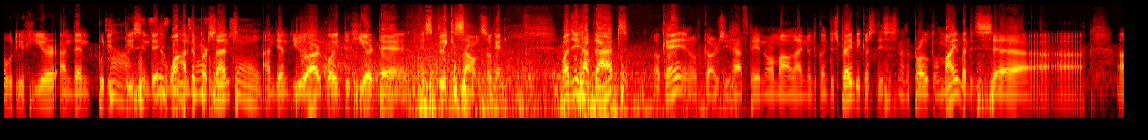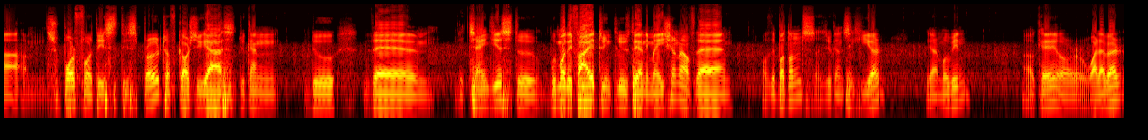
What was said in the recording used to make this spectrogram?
audio here and then put it, this in the 100% and then you are going to hear the this click sounds okay? Once you have that okay and of course you have the normal I'm not going to explain because this is not a product of mine but it's uh, uh, um, support for this this product. Of course you guys you can do the the changes to we modify it to include the animation of the of the buttons as you can see here. They are moving okay or whatever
